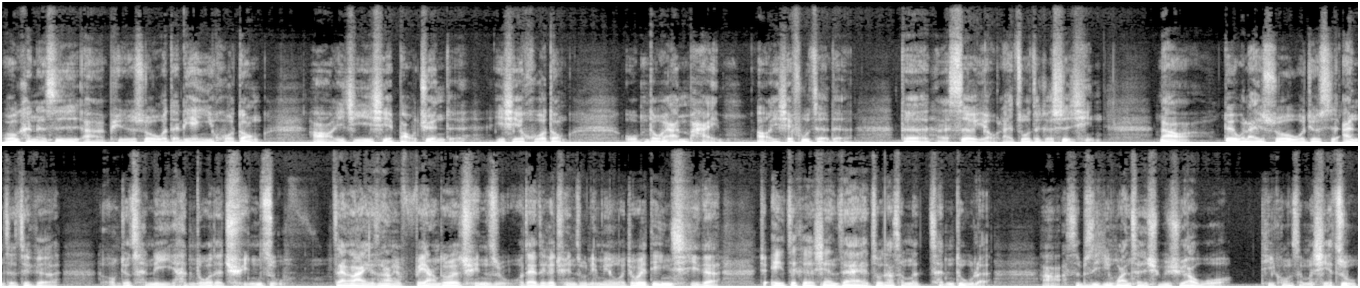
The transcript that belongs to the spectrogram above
我有可能是啊，比如说我的联谊活动啊，以及一些保眷的一些活动，我们都会安排啊一些负责的的呃社友来做这个事情。那对我来说，我就是按着这个，我们就成立很多的群组，在 LINE 上有非常多的群组。我在这个群组里面，我就会定期的就诶，这个现在做到什么程度了啊？是不是已经完成？需不需要我提供什么协助？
